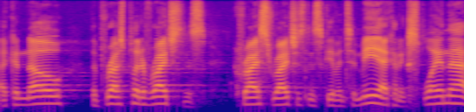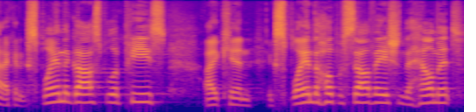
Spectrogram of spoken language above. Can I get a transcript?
I can know the breastplate of righteousness, Christ's righteousness given to me. I can explain that. I can explain the gospel of peace. I can explain the hope of salvation, the helmet.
